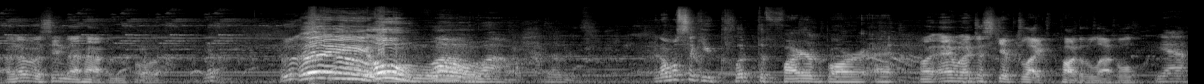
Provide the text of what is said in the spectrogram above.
I've never seen that happen before. Yep. Hey! Oh! Whoa! Wow! Wow! That is. It almost like you clipped the fire bar at. Well, anyway, I just skipped like part of the level. Yeah.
